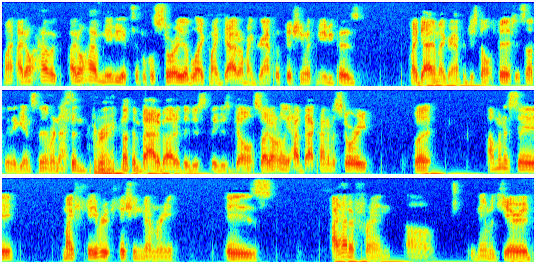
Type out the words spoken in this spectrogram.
my, I don't have a, I don't have maybe a typical story of like my dad or my grandpa fishing with me because my dad and my grandpa just don't fish. It's nothing against them or nothing, right? Nothing bad about it. They just, they just don't. So I don't really have that kind of a story, but I'm going to say my favorite fishing memory is I had a friend, um, his name was Jared,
